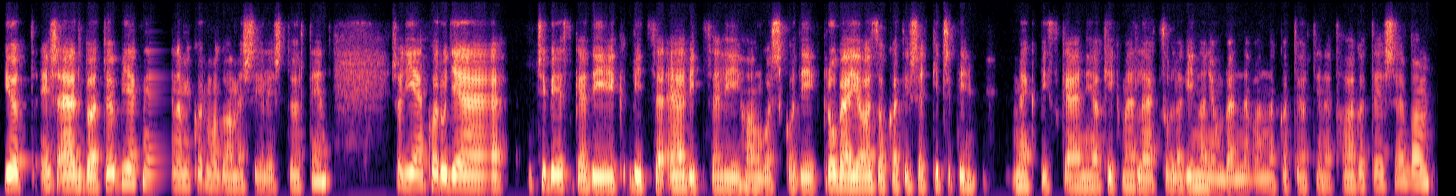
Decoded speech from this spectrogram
jött és állt be a többieknél, amikor maga a mesélés történt, és hogy ilyenkor ugye csibészkedik, vicce, elvicceli, hangoskodik, próbálja azokat is egy kicsit így megpiszkálni, akik már látszólag így nagyon benne vannak a történet hallgatásában.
